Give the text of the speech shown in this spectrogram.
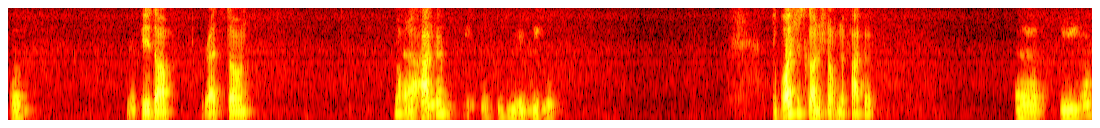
Ups. Repeater, Redstone. Noch eine Äh, Fackel? Du bräuchtest gar nicht noch eine Fackel. Äh, wegen.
